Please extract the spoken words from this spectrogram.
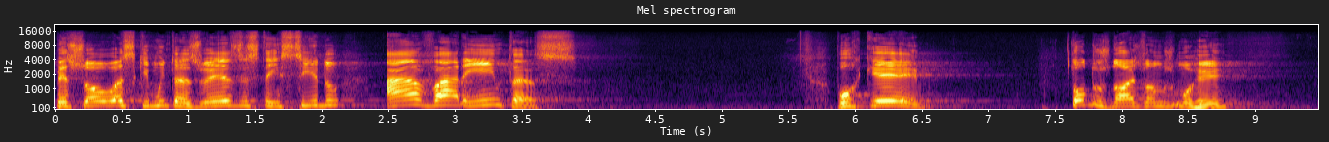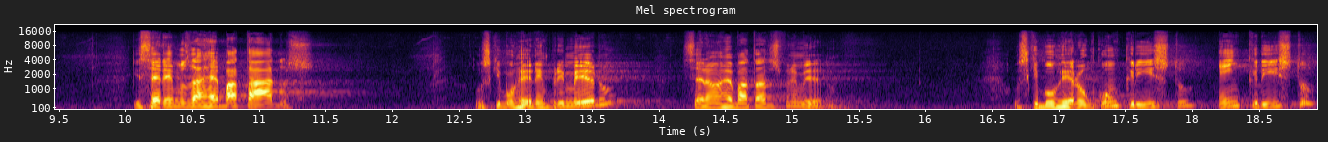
pessoas que muitas vezes têm sido avarentas porque todos nós vamos morrer e seremos arrebatados. Os que morrerem primeiro serão arrebatados primeiro. Os que morreram com Cristo, em Cristo,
